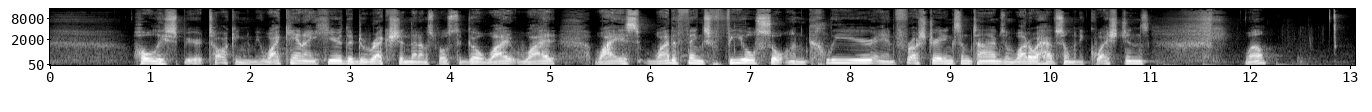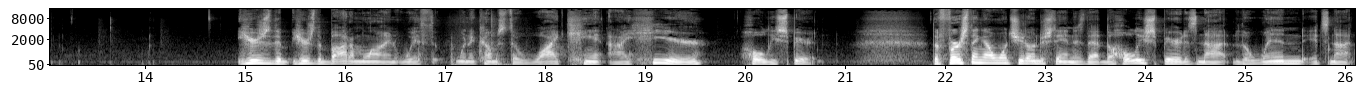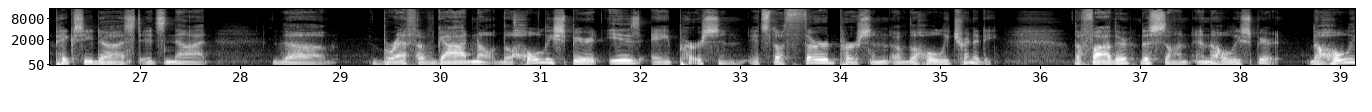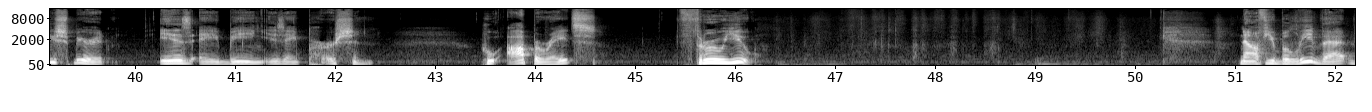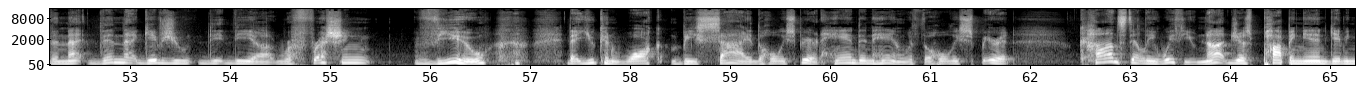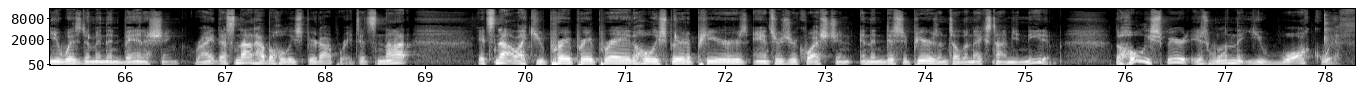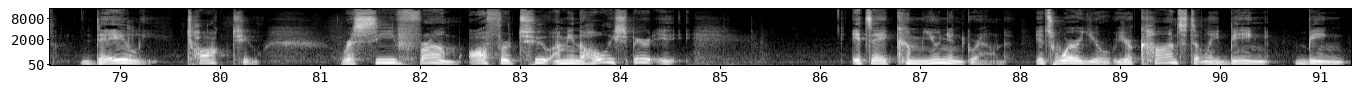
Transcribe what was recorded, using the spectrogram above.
Holy Spirit talking to me? Why can't I hear the direction that I'm supposed to go? Why why why is why do things feel so unclear and frustrating sometimes and why do I have so many questions? Well, here's the here's the bottom line with when it comes to why can't I hear Holy Spirit? The first thing I want you to understand is that the Holy Spirit is not the wind, it's not pixie dust, it's not the breath of God. No, the Holy Spirit is a person. It's the third person of the Holy Trinity the Father, the Son, and the Holy Spirit. The Holy Spirit is a being, is a person who operates through you. Now, if you believe that, then that then that gives you the the uh, refreshing view that you can walk beside the Holy Spirit, hand in hand with the Holy Spirit constantly with you, not just popping in, giving you wisdom and then vanishing, right? That's not how the Holy Spirit operates. It's not it's not like you pray, pray, pray, the Holy Spirit appears, answers your question and then disappears until the next time you need him. The Holy Spirit is one that you walk with daily, talk to, receive from, offer to. I mean, the Holy Spirit it's a communion ground. It's where you're you're constantly being being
